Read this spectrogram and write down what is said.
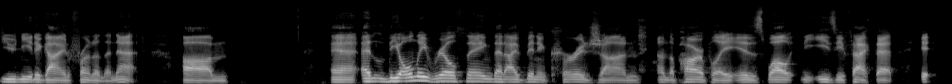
you need a guy in front of the net. Um, and, and the only real thing that I've been encouraged on on the power play is well the easy fact that it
